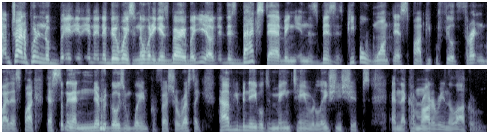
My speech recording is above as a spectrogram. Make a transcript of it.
I'm trying to put it in a, in, in a good way so nobody gets buried. But you know, there's backstabbing in this business. People want that spot. People feel threatened by that spot. That's something that never goes away in professional wrestling. How have you been able to maintain relationships and that camaraderie in the locker room?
